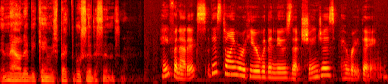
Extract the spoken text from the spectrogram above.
And now they became respectable citizens. Hey fanatics, this time we're here with the news that changes everything.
